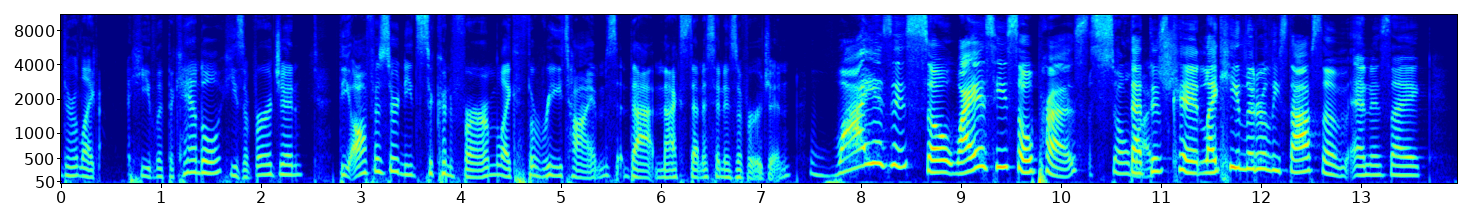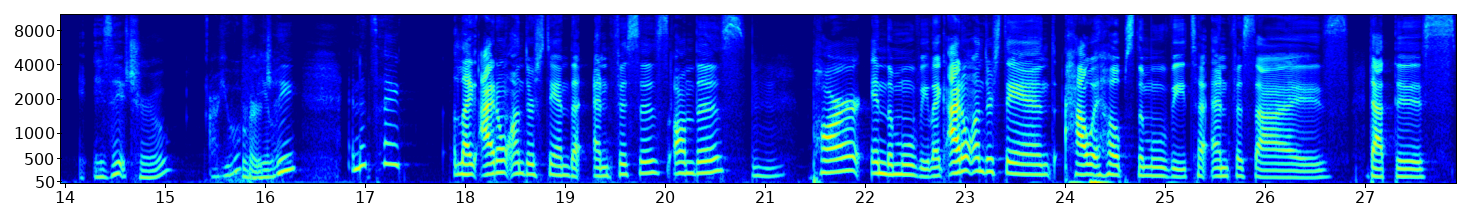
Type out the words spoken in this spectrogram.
They're like, he lit the candle, he's a virgin. The officer needs to confirm like three times that Max Dennison is a virgin. Why is it so? Why is he so pressed So that this kid, like, he literally stops him and is like, "Is it true? Are you a virgin? Really?" And it's like, like I don't understand the emphasis on this Mm-hmm. part in the movie. Like, I don't understand how it helps the movie to emphasize that this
